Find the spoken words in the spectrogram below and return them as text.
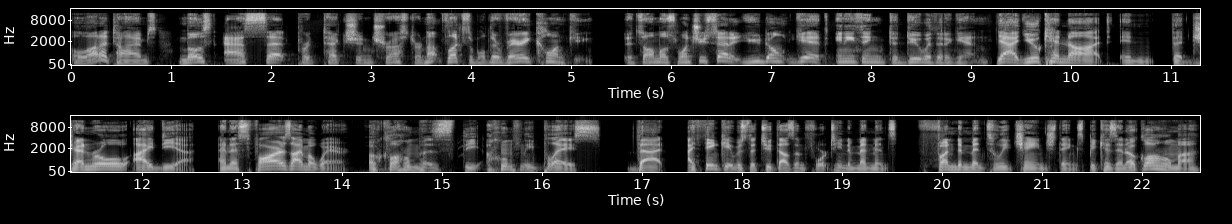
a lot of times most asset protection trusts are not flexible. They're very clunky. It's almost once you said it, you don't get anything to do with it again. Yeah, you cannot, in the general idea, and as far as I'm aware, Oklahoma's the only place that I think it was the 2014 amendments fundamentally changed things because in Oklahoma,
